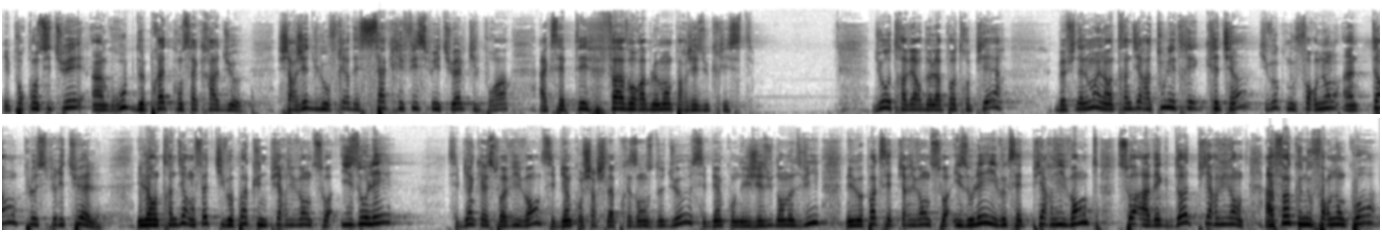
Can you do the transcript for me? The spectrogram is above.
et pour constituer un groupe de prêtres consacrés à Dieu, chargés de lui offrir des sacrifices spirituels qu'il pourra accepter favorablement par Jésus-Christ. Dieu, au travers de l'apôtre Pierre, ben finalement, il est en train de dire à tous les chrétiens qu'il veut que nous formions un temple spirituel. Il est en train de dire en fait qu'il veut pas qu'une pierre vivante soit isolée c'est bien qu'elle soit vivante, c'est bien qu'on cherche la présence de Dieu, c'est bien qu'on ait Jésus dans notre vie, mais il veut pas que cette pierre vivante soit isolée, il veut que cette pierre vivante soit avec d'autres pierres vivantes, afin que nous formions quoi?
